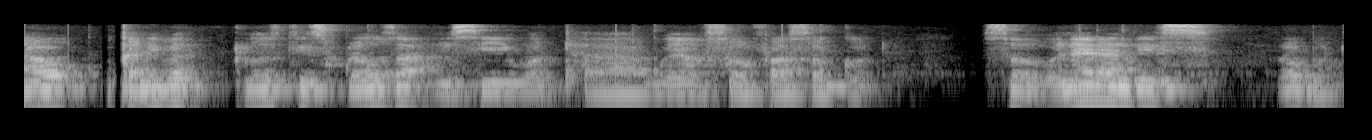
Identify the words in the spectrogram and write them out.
now you can even close this browser and see what uh, we have so far so good so when I run this robot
